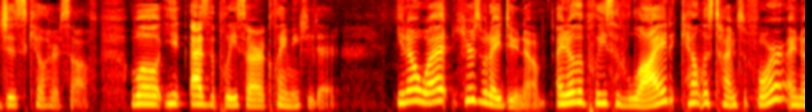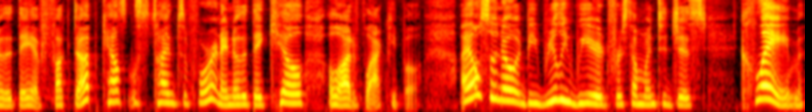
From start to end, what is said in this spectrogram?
just kill herself. Well, you, as the police are claiming she did. You know what? Here's what I do know. I know the police have lied countless times before. I know that they have fucked up countless times before. And I know that they kill a lot of black people. I also know it'd be really weird for someone to just claim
